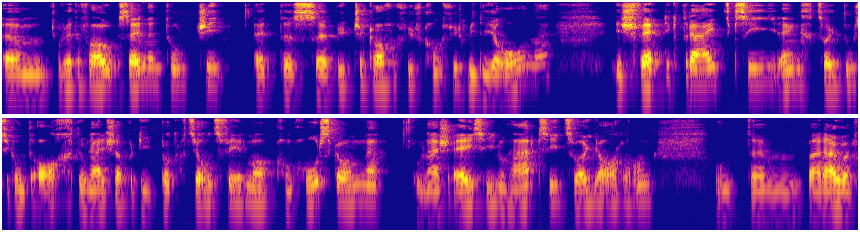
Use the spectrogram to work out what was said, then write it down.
Ähm, auf jeden Fall, Sennentucci hat ein äh, Budget von 5,5 Millionen, ist fertig gedreht gewesen, eigentlich 2008 und dann ist aber die Produktionsfirma Konkurs gegangen. Und dann war eins hin und her gewesen, zwei Jahre lang. Und ähm, wäre auch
